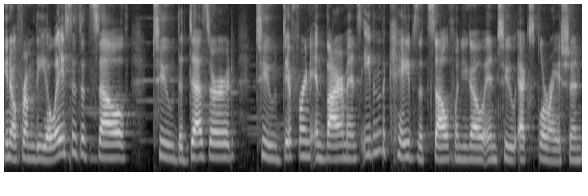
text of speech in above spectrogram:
You know, from the oasis itself to the desert to different environments, even the caves itself when you go into exploration.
